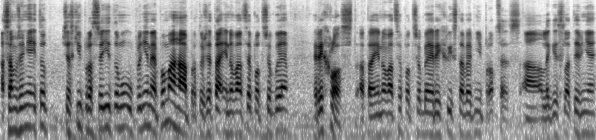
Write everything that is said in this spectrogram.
A samozřejmě i to český prostředí tomu úplně nepomáhá, protože ta inovace potřebuje rychlost a ta inovace potřebuje rychlý stavební proces a legislativně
